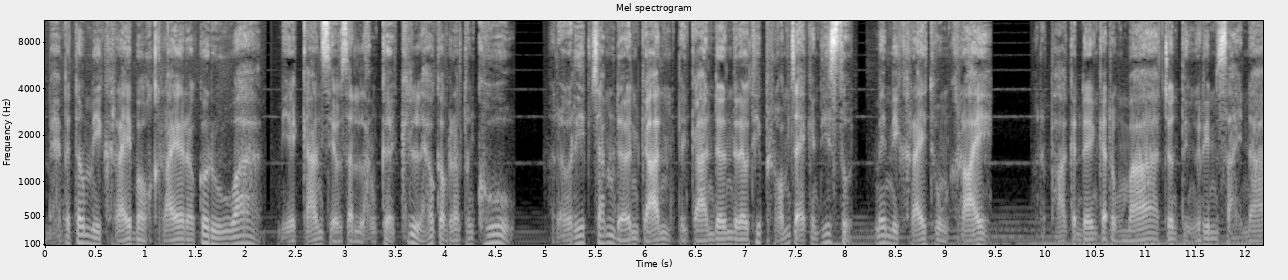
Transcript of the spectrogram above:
แม้ไม่ต้องมีใครบอกใครเราก็รู้ว่ามีอาการเสียวสันหลังเกิดขึ้นแล้วกับเราทั้งคู่ เรารีบจ้ำเดินกันเป็นการเดินเร็วที่พร้อมใจกันที่สุด ไม่มีใครทวงใครเราพากันเดินกันลงมาจนถึงริมสายน้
